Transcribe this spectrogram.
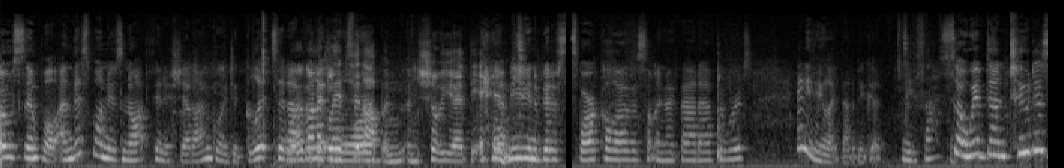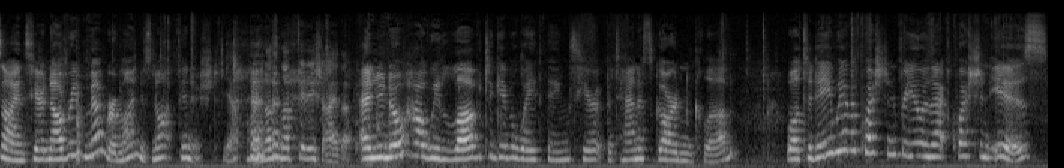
so simple, and this one is not finished yet. I'm going to glitz it up. We're going to glitz it up and, and show you at the Yeah, end. maybe in a bit of sparkle or something like that afterwards. Anything like that would be good. Exactly. So we've done two designs here. Now remember, mine is not finished. yeah, mine is not finished either. And you know how we love to give away things here at Botanus Garden Club? Well, today we have a question for you, and that question is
